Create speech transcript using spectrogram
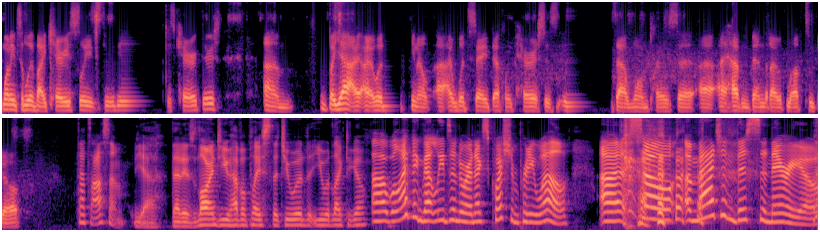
wanting to live vicariously through these characters. Um, but yeah, I, I would, you know, I I would say definitely Paris is, is that one place that uh, I haven't been that I would love to go. That's awesome. Yeah, that is. Lauren, do you have a place that you would you would like to go? Uh, well, I think that leads into our next question pretty well. Uh, so imagine this scenario.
